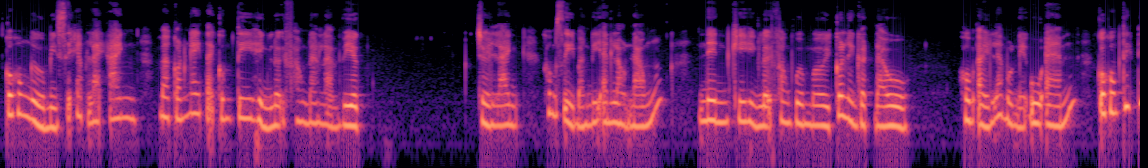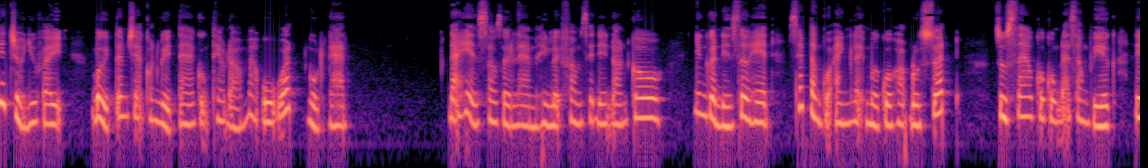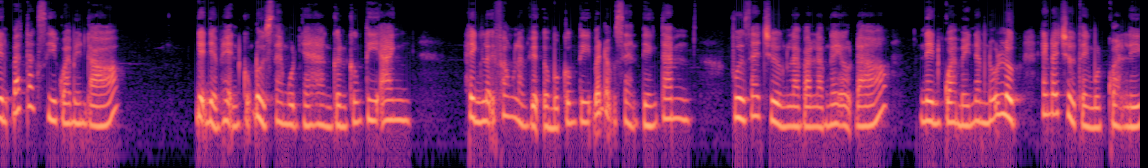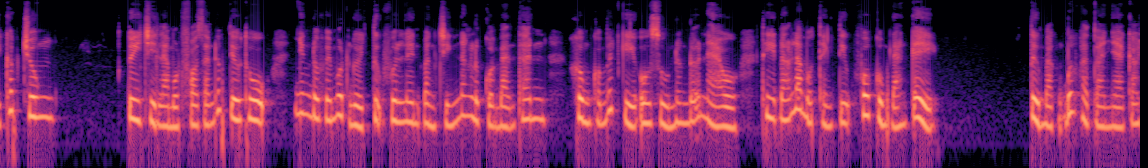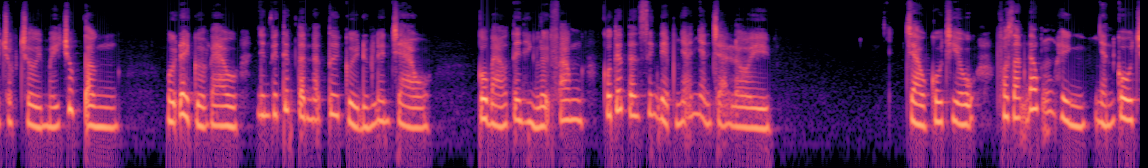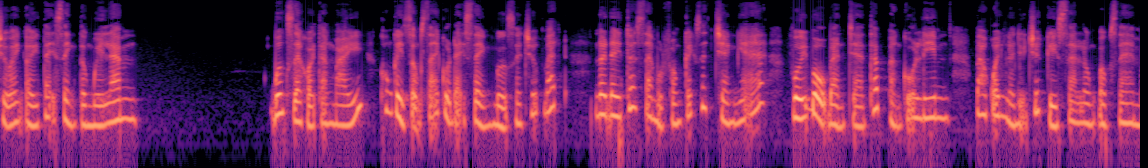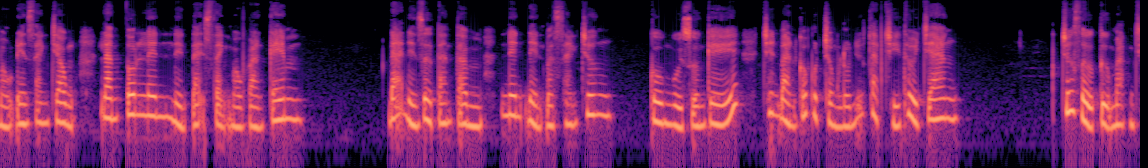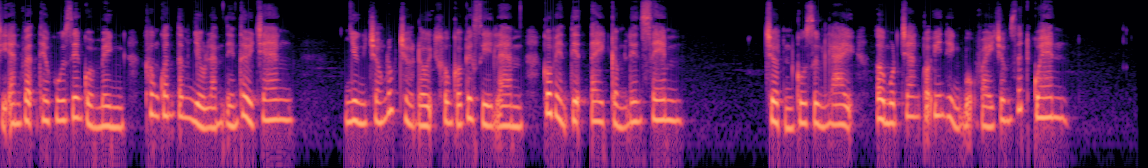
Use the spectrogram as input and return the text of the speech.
Cô không ngờ mình sẽ gặp lại anh Mà còn ngay tại công ty Hình Lợi Phong đang làm việc? Trời lạnh, không gì bằng đi ăn lẩu nóng Nên khi Hình Lợi Phong vừa mời cô liền gật đầu. Hôm ấy là một ngày u ám Cô không thích tiết trời như vậy Bởi tâm trạng con người ta cũng theo đó mà u uất, ngột ngạt. Đã hẹn sau giờ làm Hình Lợi Phong sẽ đến đón cô. Nhưng gần đến giờ hẹn, Sếp tầng của anh lại mở cuộc họp đột xuất. Dù sao, cô cũng đã xong việc, liền bắt taxi qua bên đó. Địa điểm hẹn cũng đổi sang một nhà hàng gần công ty anh. Hình Lợi Phong làm việc ở một công ty bất động sản tiếng tăm. Vừa ra trường là vào làm ngay ở đó, Nên qua mấy năm nỗ lực, Anh đã trở thành một quản lý cấp trung. Tuy chỉ là một phó giám đốc tiêu thụ, Nhưng đối với một người tự vươn lên bằng chính năng lực của bản thân không có bất kỳ ô xù nâng đỡ nào Thì đó là một thành tựu vô cùng đáng kể. Tử mặc bước vào tòa nhà cao chọc trời mấy chục tầng Mới đẩy cửa vào, nhân viên tiếp tân đã tươi cười đứng lên chào. Cô báo tên hình lợi phong, cô tiếp tân xinh đẹp nhã nhặn trả lời. Chào cô Triệu, phó giám đốc hình nhắn cô chờ anh ấy tại sảnh tầng 15 Bước ra khỏi thang máy, khung cảnh rộng rãi của đại sảnh mở ra trước mắt. Nơi đây toát ra một phong cách rất trang nhã, Với bộ bàn trà thấp bằng gỗ lim, Bao quanh là những chiếc ghế salon bọc da màu đen sang trọng, Làm tôn lên nền đại sảnh màu vàng kem. Đã đến giờ tan tầm, nên đèn bật sáng trưng. Cô ngồi xuống ghế, Trên bàn có một chồng lớn những tạp chí thời trang. Trước giờ tử mặc chỉ ăn vận theo khu riêng của mình, Không quan tâm nhiều lắm đến thời trang. Nhưng trong lúc chờ đợi không có việc gì làm, Cô bèn tiện tay cầm lên xem. Chợt cô dừng lại, Ở một trang có in hình bộ váy trông rất quen.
